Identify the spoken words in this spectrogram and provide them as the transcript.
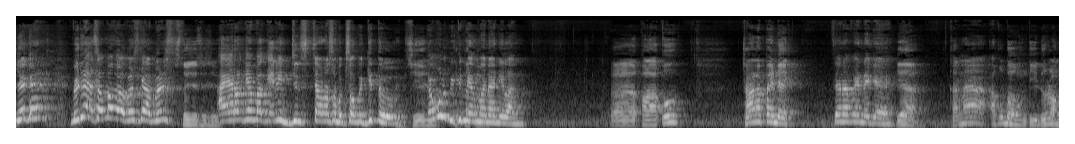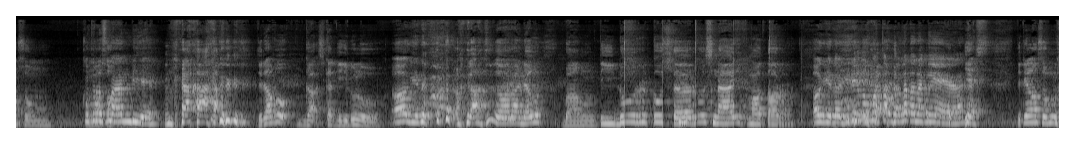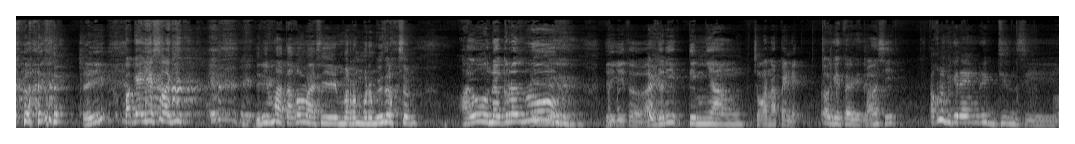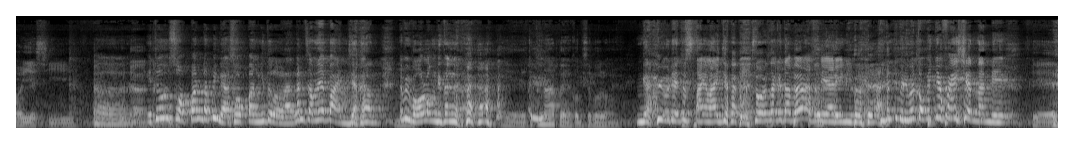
Ya kan? Beda sama ngabers ngabers Setuju, setuju. Yang pakai rib jeans celana sobek-sobek gitu. Rib jeans, kamu lebih tim yang mana nih lang? Eh, kalau aku celana pendek, celana pendek ya? Ya, karena aku bangun tidur langsung Kok terus mandi ya Enggak. Jadi aku nggak sikat gigi dulu. oh gitu Langsung kamar mandi aku bangun tidurku terus naik motor. oh gitu jadi emang motor banget anaknya ya Yes. Jadi langsung jadi pakai yes lagi jadi mataku masih merem-merem gitu langsung. Ayo naik bro. jadi gitu. Jadi tim yang celana pendek. oh gitu gitu Kamu sih? Aku lebih kira yang rib jeans sih Oh iya sih. Kan udah itu sopan tapi nggak sopan gitu loh lah kan celananya panjang tapi bolong di tengah Iya, itu kenapa ya kok bisa bolong ya? nggak udah itu style aja so usah kita bahas nih hari ini jadi tiba-tiba topiknya fashion nanti Iya.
